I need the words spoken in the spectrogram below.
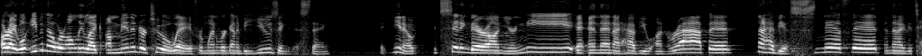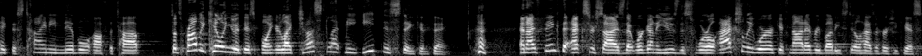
All right, well, even though we're only like a minute or two away from when we're going to be using this thing, you know, it's sitting there on your knee, and, then I have you unwrap it, then I have you sniff it, and then I have you take this tiny nibble off the top. So it's probably killing you at this point. You're like, just let me eat this stinking thing. And I think the exercise that we're going to use this for will actually work if not everybody still has a Hershey Kiss.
